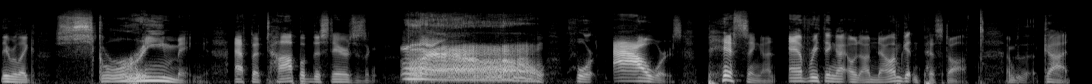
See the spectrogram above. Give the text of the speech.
They were like screaming at the top of the stairs just like for hours, pissing on everything I own. I'm, now I'm getting pissed off. I'm God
